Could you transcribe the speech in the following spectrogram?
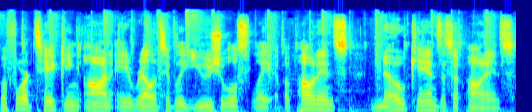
before taking on a relatively usual slate of opponents. No Kansas opponents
